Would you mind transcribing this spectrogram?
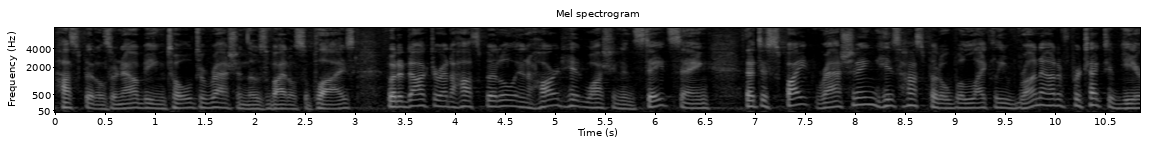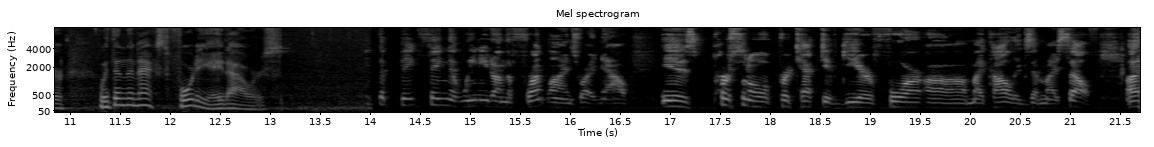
Hospitals are now being told to ration those vital supplies, but a doctor at a hospital in hard-hit Washington state saying that despite rationing, his hospital will likely run out of protective gear within the next 48 hours big thing that we need on the front lines right now is personal protective gear for uh, my colleagues and myself. I've,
